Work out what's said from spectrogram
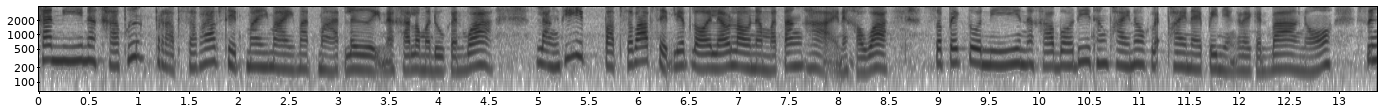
คันนี้นะคะเพิ่งปรับสภาพเสร็จใหม่ๆหมาดๆเลยนะคะ เรามาดูกันว่า หลังที่ปรับสภาพเสร็จเรียบร้อยแล้วเรานำมาตั้งขายนะคะว่าสเปคตัวนี้นะคะบอดี้ทั้งภายนอกและภายในเป็นอย่างไรกันบ้างเนาะซึ่ง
